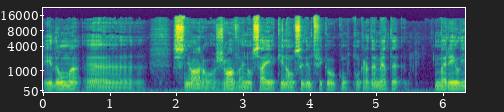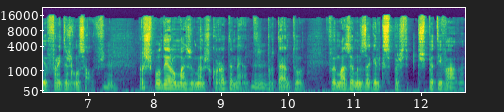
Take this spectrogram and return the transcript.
e de uma senhora ou jovem, não sei, aqui não se identificou concretamente, Marília Freitas Gonçalves. Hum responderam mais ou menos corretamente. Hum. Portanto, foi mais ou menos aquilo que se perspectivava.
